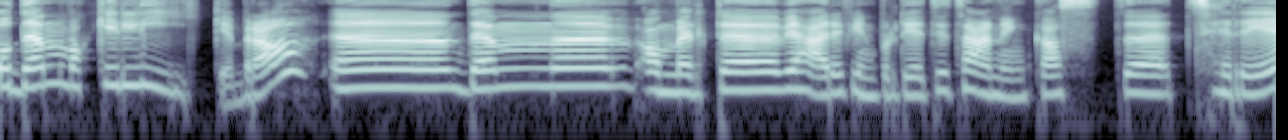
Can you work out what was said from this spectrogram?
Og den var ikke like bra. Eh, den eh, anmeldte vi her i Filmpolitiet til terningkast eh, tre,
